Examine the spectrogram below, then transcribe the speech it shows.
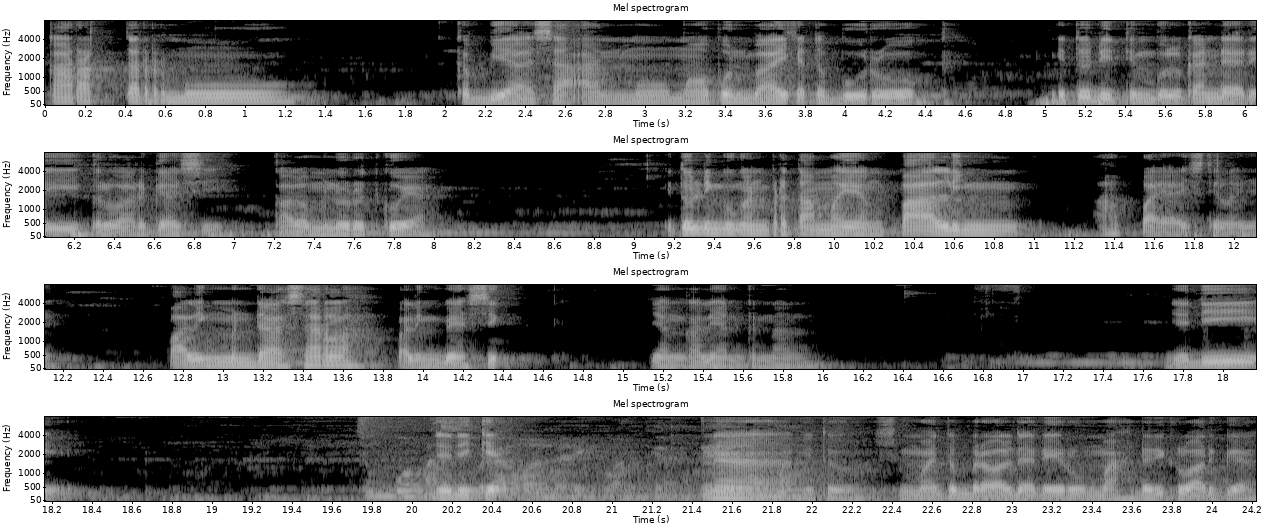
karaktermu kebiasaanmu maupun baik atau buruk itu ditimbulkan dari keluarga sih kalau menurutku ya. Itu lingkungan pertama yang paling apa ya istilahnya paling mendasar lah paling basic yang kalian kenal. Jadi jadi kayak nah gitu. Semua itu berawal dari rumah dari keluarga.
